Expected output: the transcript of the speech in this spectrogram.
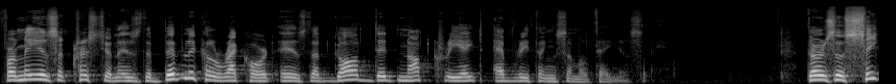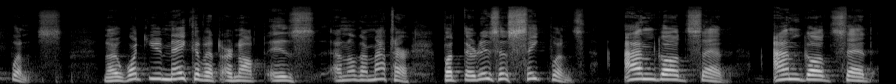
for me as a Christian is the biblical record is that God did not create everything simultaneously. There's a sequence. Now, what you make of it or not is another matter, but there is a sequence. And God said, and God said,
